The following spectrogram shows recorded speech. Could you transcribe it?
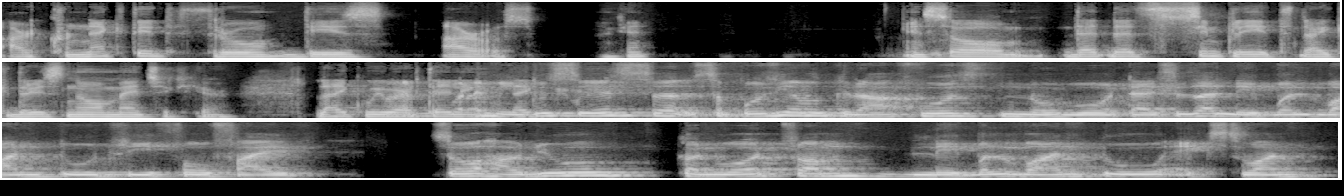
are connected through these arrows. Okay. And so that that's simply it. Like there is no magic here. Like we were telling. What I mean like, to say is, uh, suppose you have a graph whose no vertices are labeled one, two, three, four, five. So how do you convert from label one to x1?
